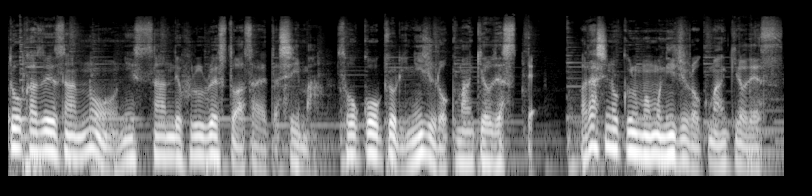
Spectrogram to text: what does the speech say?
藤和恵さんの日産でフルレストアされたシーマ走行距離26万キロですって。私の車も26万キロです。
